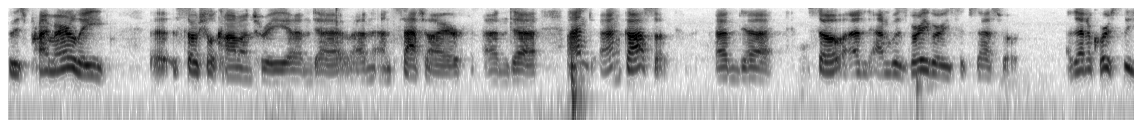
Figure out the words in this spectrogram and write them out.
it was primarily uh, social commentary and, uh, and and satire and uh, and and gossip, and uh, so and, and was very very successful. And then of course the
